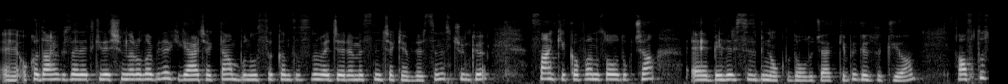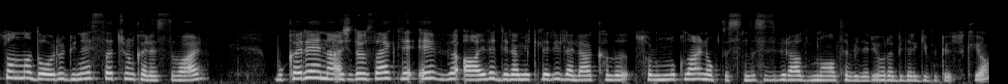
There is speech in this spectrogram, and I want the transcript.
Ee, o kadar güzel etkileşimler olabilir ki gerçekten bunun sıkıntısını ve ceremesini çekebilirsiniz. Çünkü sanki kafanız oldukça e, belirsiz bir noktada olacak gibi gözüküyor. Hafta sonuna doğru Güneş Satürn karesi var. Bu kare enerjide özellikle ev ve aile dinamikleriyle alakalı sorumluluklar noktasında sizi biraz bunaltabilir, yorabilir gibi gözüküyor.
